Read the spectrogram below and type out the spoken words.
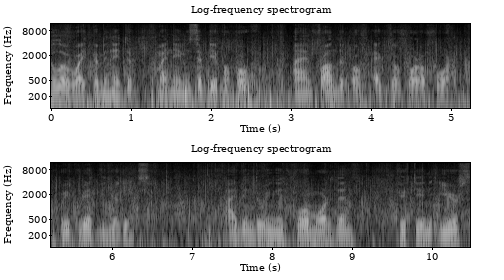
Hello Y Combinator, my name is Sergey Popov. I am founder of Exo404. We create video games. I've been doing it for more than 15 years,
